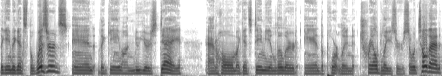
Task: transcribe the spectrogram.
the game against the Wizards and the game on New Year's Day at home against Damian Lillard and the Portland Trailblazers. So until then,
